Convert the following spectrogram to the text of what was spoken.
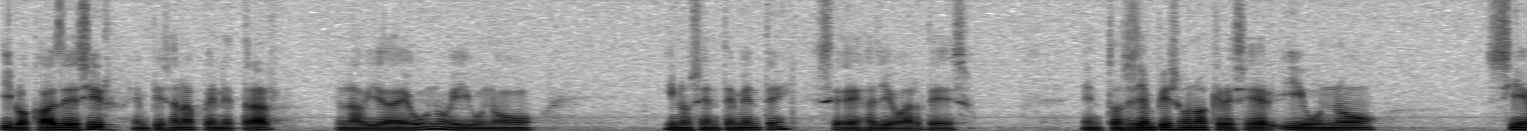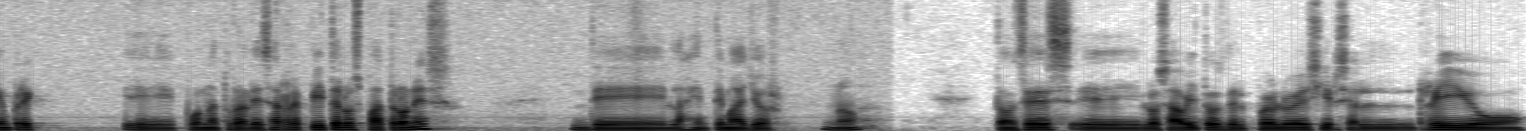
Y lo acabas de decir, empiezan a penetrar en la vida de uno y uno inocentemente se deja llevar de eso. Entonces ya empieza uno a crecer y uno siempre eh, por naturaleza repite los patrones de la gente mayor, ¿no? Entonces, eh, los hábitos del pueblo es irse al río,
